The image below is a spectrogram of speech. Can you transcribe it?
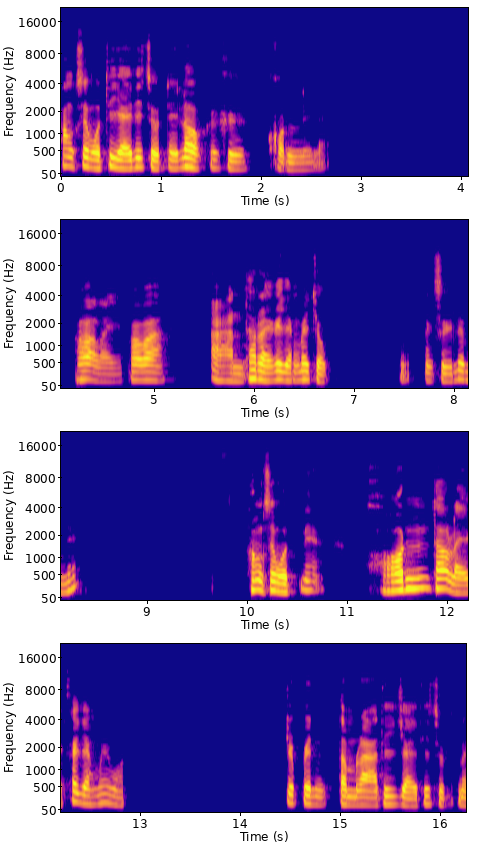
ห้องสมุดที่ใหญ่ที่สุดในโลกก็คือคนนี่แหละ เพราะอะไร เพราะว่าอ่านเท่าไหร่ก็ยังไม่จบหนังสือเล่มนี้ห้องสมุดเนี่ยค้นเท่าไหร่ก็ยังไม่หมด จะเป็นตำราที่ใหญ่ที่สุดใน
